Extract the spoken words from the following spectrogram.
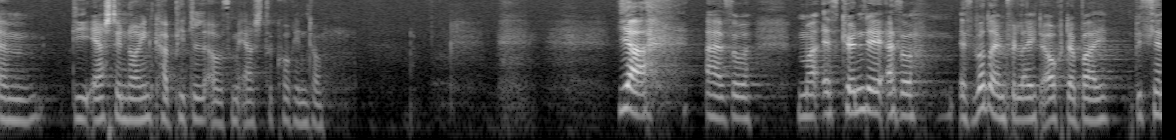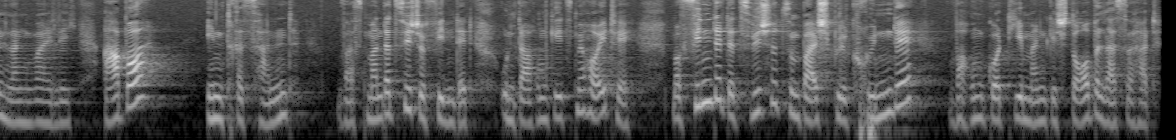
ähm, die ersten neun Kapitel aus dem 1. Korinther. Ja, also es könnte, also es wird einem vielleicht auch dabei ein bisschen langweilig, aber interessant, was man dazwischen findet. Und darum geht es mir heute. Man findet dazwischen zum Beispiel Gründe, warum Gott jemanden gestorben lassen hat.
